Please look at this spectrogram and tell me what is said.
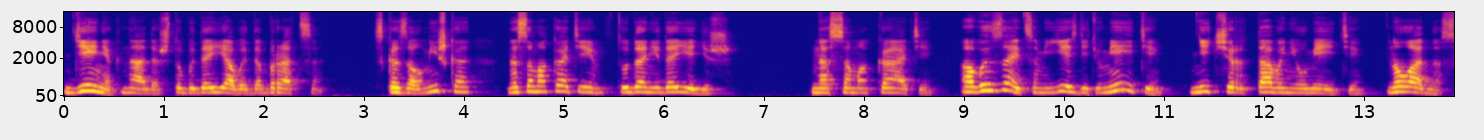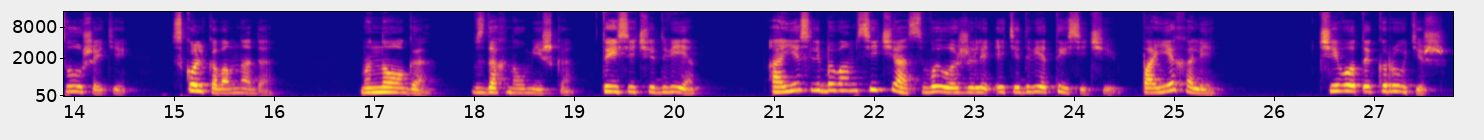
«Денег надо, чтобы до Явы добраться», — сказал Мишка. «На самокате туда не доедешь». «На самокате. А вы зайцами ездить умеете?» «Ни черта вы не умеете. Ну ладно, слушайте. Сколько вам надо?» «Много», — вздохнул Мишка. «Тысячи две. А если бы вам сейчас выложили эти две тысячи, поехали?» «Чего ты крутишь?» —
